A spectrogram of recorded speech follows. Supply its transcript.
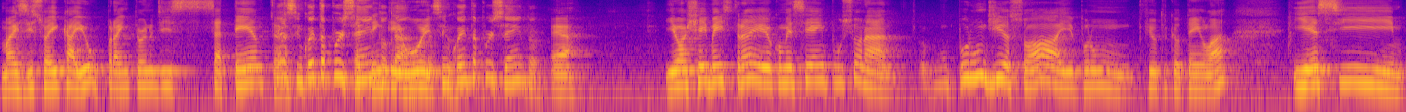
mas isso aí caiu para em torno de 70. É 50%, 78. cara. É 50%. É. E eu achei bem estranho e eu comecei a impulsionar por um dia só e por um filtro que eu tenho lá. E esse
